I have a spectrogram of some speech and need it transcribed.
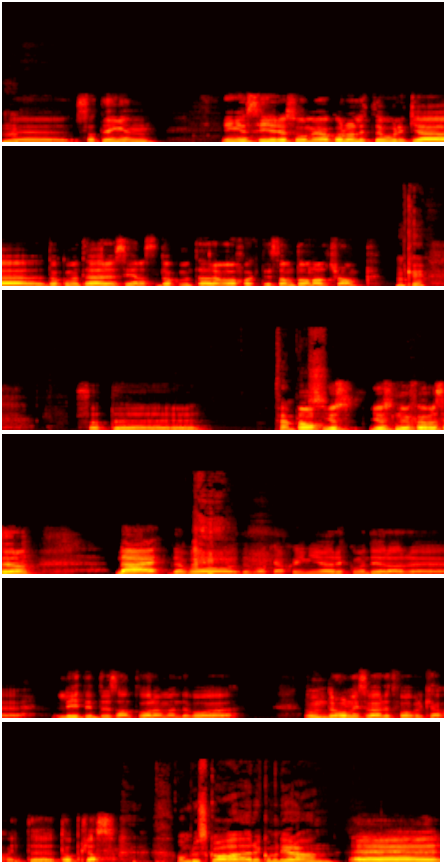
Mm. Eh, så det är ingen, ingen serie så, men jag har kollat lite olika dokumentärer. Senaste dokumentären var faktiskt om Donald Trump. Okej, Så att, fem ja, plus. just, just nu får jag väl säga den. Nej, det var, det var kanske ingen jag rekommenderar. Eh, lite intressant var det, men det var underhållningsvärdet var väl kanske inte toppklass. Om du ska rekommendera en... Eh,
